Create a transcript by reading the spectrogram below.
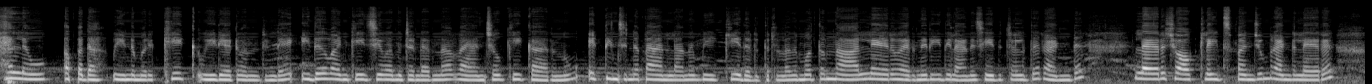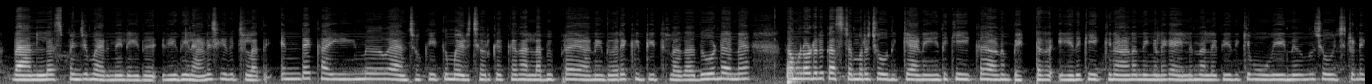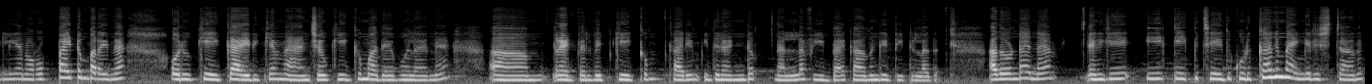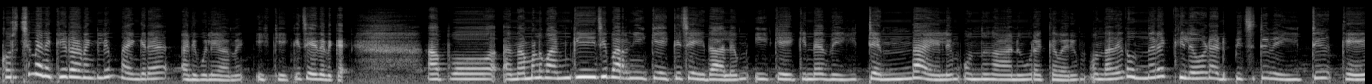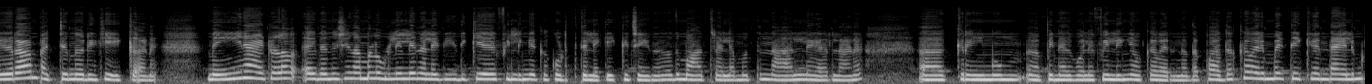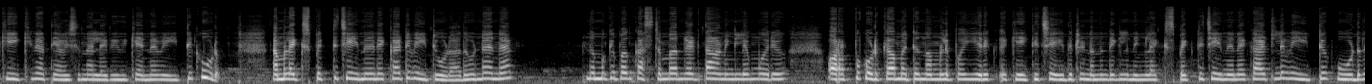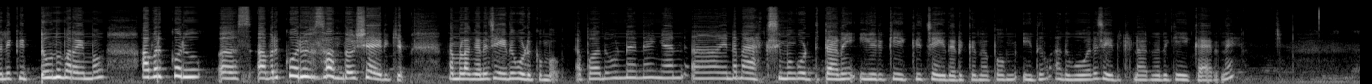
Hello അപ്പോൾ ദാ വീണ്ടും ഒരു കേക്ക് വീഡിയോ ആയിട്ട് വന്നിട്ടുണ്ട്. ഇത് വൺ കെ ജി വന്നിട്ടുണ്ടായിരുന്ന വാൻചോ കേക്ക് ആയിരുന്നു. എട്ട് ഇഞ്ചിന്റെ പാനിലാണ് ബേക്ക് ചെയ്തെടുത്തിട്ടുള്ളത്. മൊത്തം നാല് ലെയർ വരുന്ന രീതിയിലാണ് ചെയ്തിട്ടുള്ളത്. രണ്ട് ലെയർ ചോക്ലേറ്റ് സ്പഞ്ചും രണ്ട് ലെയർ വാനില സ്പഞ്ചും വരുന്ന രീതിയിലാണ് ചെയ്തിട്ടുള്ളത്. എന്റെ കയ്യിൽ നിന്ന് വാൻചോ കേക്ക് മേടിച്ചവർക്കൊക്കെ നല്ല അഭിപ്രായമാണ് ഇതുവരെ കിട്ടിയിട്ടുള്ളത്. അതുകൊണ്ട് തന്നെ നമ്മളോടൊരു കസ്റ്റമർ ചോദിക്കുകയാണ് ഏത് കേക്കാണ് ബെറ്റർ ഏത് കേക്കിനാണ് നിങ്ങളുടെ കയ്യിൽ നല്ല രീതിക്ക് മൂവ് ചെയ്യുന്നതെന്ന് ചോദിച്ചിട്ടുണ്ടെങ്കിൽ ഞാൻ ഉറപ്പായിട്ടും പറയുന്ന ഒരു കേക്കായിരിക്കും വാൻചോ കേക്കും അതേപോലെ തന്നെ റെഡ് വെൽവെറ്റ് കേക്കും കാര്യം ഇത് രണ്ടും നല്ല ഫീഡ്ബാക്കാണ് കിട്ടിയിട്ടുള്ളത്. അതുകൊണ്ട് തന്നെ എനിക്ക് ഈ കേക്ക് ചെയ്ത് കൊടുക്കാനും ഭയങ്കര ഇഷ്ടമാണ് കുറച്ച് മെനക്കേടാണെങ്കിലും ഭയങ്കര അടിപൊളിയാണ് ഈ കേക്ക് ചെയ്തെടുക്കാൻ. അപ്പോൾ നമ്മൾ വൺ കെ ജി പറഞ്ഞ് ഈ കേക്ക് ചെയ്താലും ഈ കേക്കിന്റെ വെയിറ്റ് എന്തായാലും ഒന്ന് നാനൂറൊക്കെ വരും. ഒന്ന് അതായത് ഒന്നര കിലോയുടെ അടുപ്പിച്ചിട്ട് വെയിറ്റ് കയറാൻ പറ്റുന്ന ഒരു കേക്കാണ് മെയിനായിട്ടുള്ള ഇതെന്ന് വെച്ചാൽ നമ്മൾ ഉള്ളിൽ നല്ല രീതിക്ക് ഫില്ലിംഗ് ഒക്കെ കൊടുത്തിട്ടല്ലേ കേക്ക് ചെയ്യുന്നത്. അത് മാത്രമല്ല മൊത്തം നാല് ലെയറിലാണ് ക്രീമും പിന്നെ അതുപോലെ ഫില്ലിങ്ങും ഒക്കെ വരുന്നത്. അപ്പോൾ അതൊക്കെ വരുമ്പോഴത്തേക്കും എന്തായാലും കേക്കിന് അത്യാവശ്യം നല്ല രീതിക്ക് തന്നെ വെയിറ്റ് കൂടും. നമ്മൾ എക്സ്പെക്റ്റ് ചെയ്യുന്നതിനെക്കാട്ടി വെയിറ്റ് കൂടും. അതുകൊണ്ട് തന്നെ നമുക്കിപ്പം കസ്റ്റമറിന്റെ അടുത്താണെങ്കിലും ഒരു ഉറപ്പ് കൊടുക്കാൻ പറ്റും. നമ്മളിപ്പോൾ ഈ ഒരു കേക്ക് ചെയ്തിട്ടുണ്ടെന്നുണ്ടെങ്കിൽ നിങ്ങൾ എക്സ്പെക്റ്റ് ചെയ്യുന്നതിനെക്കാട്ടിൽ വെയിറ്റ് കൂടുതൽ കിട്ടുമെന്ന് പറയുമ്പോൾ അവർക്കൊരു അവർക്കൊരു സന്തോഷമായിരിക്കും നമ്മളങ്ങനെ ചെയ്ത് കൊടുക്കുമ്പോൾ. അപ്പോൾ അതുകൊണ്ട് തന്നെ ഞാൻ എന്റെ മാക്സിമം കൊടുത്തിട്ടാണ് ഈ ഒരു കേക്ക് ചെയ്തെടുക്കുന്നത്. അപ്പം ഇതും അതുപോലെ ചെയ്തിട്ടുണ്ടായിരുന്ന ഒരു കേക്കായിരുന്നേ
